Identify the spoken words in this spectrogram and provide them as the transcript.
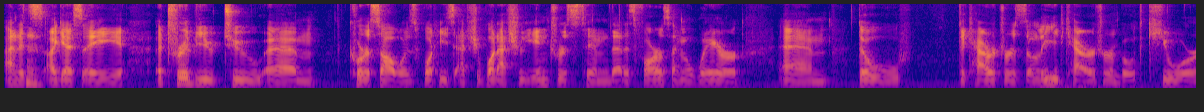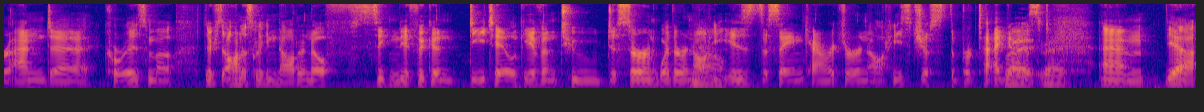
and it's Hmm. I guess a a tribute to um, Kurosawa's what he's actually what actually interests him. That as far as I'm aware, um, though the character is the lead character in both Cure and uh, Charisma, there's honestly not enough significant detail given to discern whether or not No. he is the same character or not. He's just the protagonist. right. Um, yeah.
